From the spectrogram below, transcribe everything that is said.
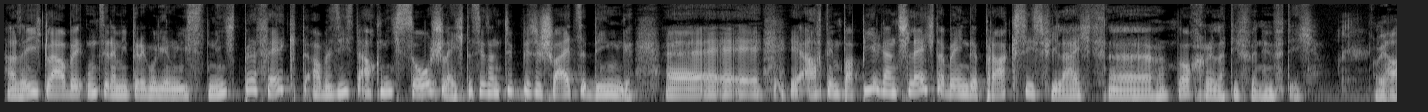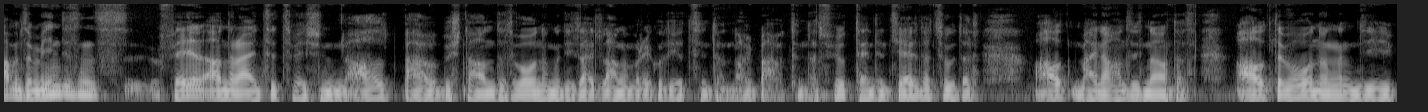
Also ich glaube, unsere Mietregulierung ist nicht perfekt, aber sie ist auch nicht so schlecht. Das ist ein typisches Schweizer Ding. Äh, äh, äh, auf dem Papier ganz schlecht, aber in der Praxis vielleicht äh, doch relativ vernünftig. Wir haben zumindest Fehlanreize zwischen Altbau, Bestandeswohnungen, die seit langem reguliert sind, und Neubauten. Das führt tendenziell dazu, dass alt, meiner Ansicht nach, dass alte Wohnungen, die,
